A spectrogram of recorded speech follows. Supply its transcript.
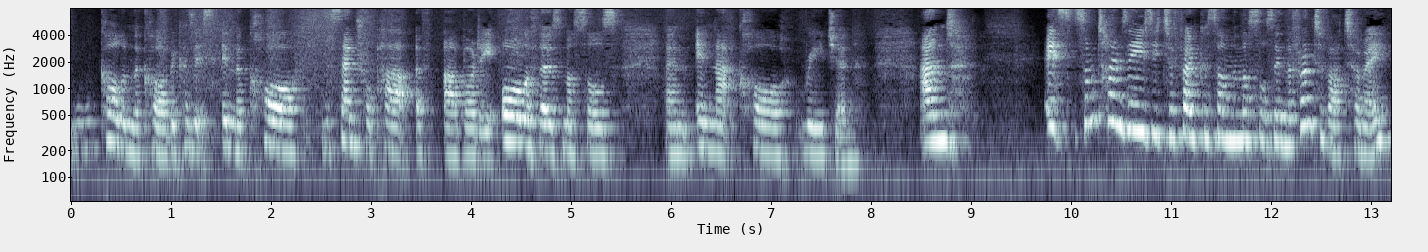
we call them the core because it's in the core, the central part of our body, all of those muscles um, in that core region. And it's sometimes easy to focus on the muscles in the front of our tummy,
